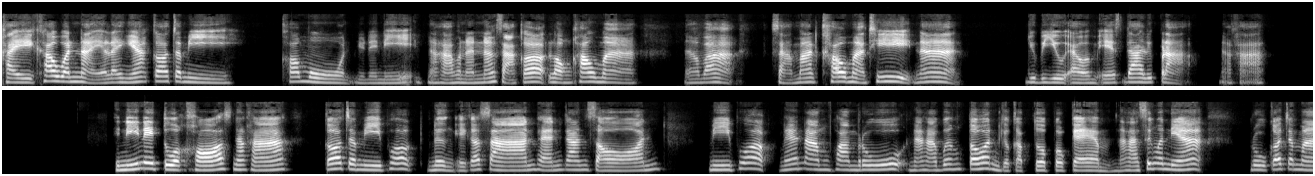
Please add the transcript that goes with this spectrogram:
ใครเข้าวันไหนอะไรเงี้ย ก็จะมีข้อมูลอยู่ในนี้นะคะ เพราะนั้นนักศึกษาก็ลองเข้ามานะว่าสามารถเข้ามาที่หน้า UBU LMS ได้หรือเปล่า นะคะ ทีนี้ในตัวคอร์สนะคะ ก็จะมีพวกหนึ่งเอกสารแผนการสอน มีพวกแนะนำความรู้นะคะ เบื้องต้นเกี่ยวกับตัวโปรแกรมนะคะ ซึ่งวันนี้ครูก็จะมา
